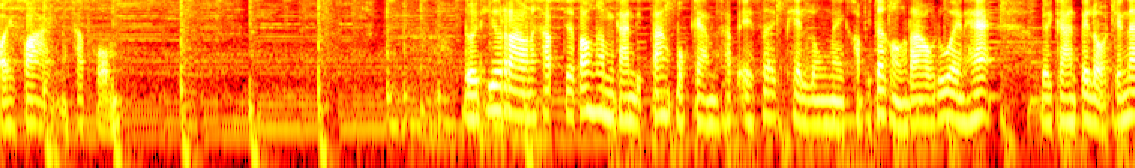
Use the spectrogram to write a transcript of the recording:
Wi-Fi นะครับผม โดยที่เรานะครับจะต้องทำการติดตั้งโปรแกรมนะครับ Acer X10 ลงในคอมพิวเตอร์ของเราด้วยนะฮะ โดยการไปโหลดกันได้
